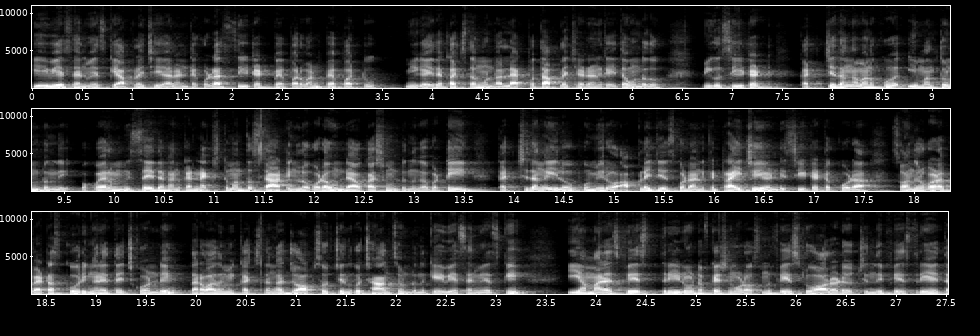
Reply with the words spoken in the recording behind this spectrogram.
కేవీఎస్ ఎన్వీఎస్కి అప్లై చేయాలంటే కూడా CTET paper one paper two. మీకైతే ఖచ్చితంగా ఉండాలి. లేకపోతే అప్లై చేయడానికి అయితే ఉండదు. మీకు సీటెట్ ఖచ్చితంగా మనకు ఈ మంత్ ఉంటుంది. ఒకవేళ మిస్ అయితే కనుక నెక్స్ట్ మంత్ స్టార్టింగ్లో కూడా ఉండే అవకాశం ఉంటుంది కాబట్టి ఖచ్చితంగా ఈ లోపు మీరు అప్లై చేసుకోవడానికి ట్రై చేయండి సీటెట్ కూడా. సో అందులో కూడా బెటర్ స్కోరింగ్ అనేది తెచ్చుకోండి. తర్వాత మీకు ఖచ్చితంగా జాబ్స్ వచ్చేందుకు ఛాన్స్ ఉంటుంది. కేవీఎస్ ఎన్విఎస్కి ఈ ఎంఆర్ఎస్ ఫేజ్ త్రీ నోటిఫికేషన్ కూడా వస్తుంది. ఫేజ్ టూ ఆల్రెడీ వచ్చింది. ఫేజ్ త్రీ అయితే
